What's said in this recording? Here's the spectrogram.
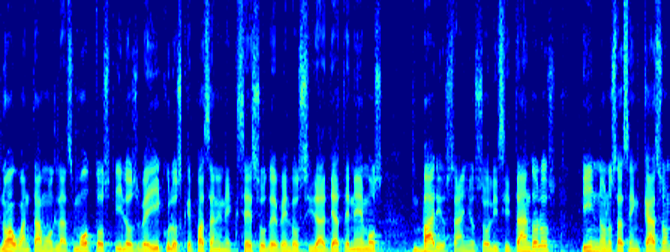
no aguantamos las motos y los vehículos que pasan en exceso de velocidad. Ya tenemos varios años solicitándolos y no nos hacen caso.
